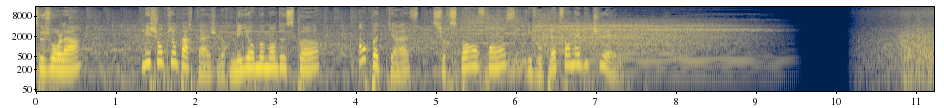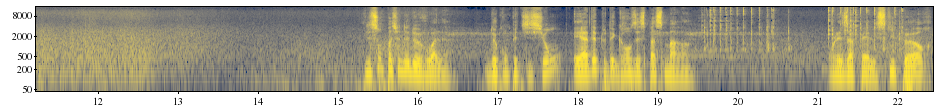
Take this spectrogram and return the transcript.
Ce jour-là, les champions partagent leurs meilleurs moments de sport en podcast sur Sport en France et vos plateformes habituelles. Ils sont passionnés de voile, de compétition et adeptes des grands espaces marins. On les appelle skippers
